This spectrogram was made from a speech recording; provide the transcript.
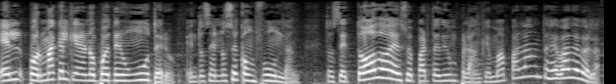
Él, por más que él quiera, no puede tener un útero, entonces no se confundan. Entonces todo eso es parte de un plan que más para adelante se va de verdad.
